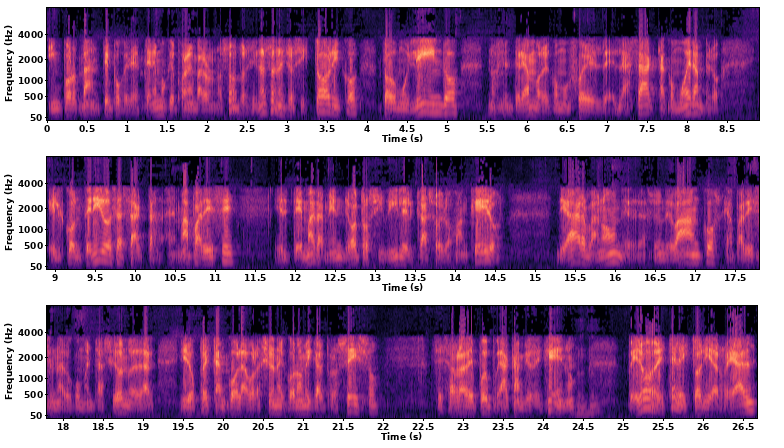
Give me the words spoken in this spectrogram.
importante porque las tenemos que poner en valor nosotros, si no son hechos históricos, todo muy lindo, nos enteramos de cómo fue las actas, cómo eran, pero el contenido de esas actas, además aparece el tema también de otro civil, el caso de los banqueros, de ARBA, ¿no? de la Asociación de Bancos, que aparece una documentación donde ellos prestan colaboración económica al proceso, se sabrá después pues, a cambio de qué, ¿no? Pero esta es la historia real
